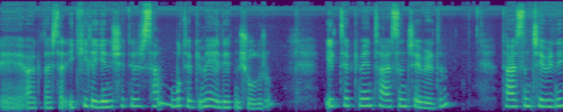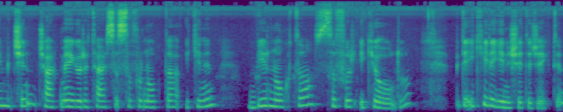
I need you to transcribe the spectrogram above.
e, arkadaşlar 2 ile genişletirsem bu tepkimeyi elde etmiş olurum. İlk tepkimenin tersini çevirdim. Tersini çevirdiğim için çarpmaya göre tersi 0.2'nin 1.02 oldu. Bir de 2 ile genişletecektim.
